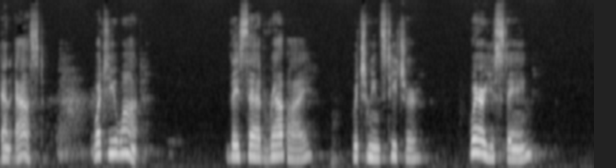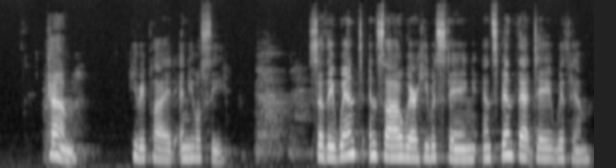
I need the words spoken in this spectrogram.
and asked, What do you want? They said, Rabbi, which means teacher, where are you staying? Come, he replied, and you will see. So they went and saw where he was staying and spent that day with him.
